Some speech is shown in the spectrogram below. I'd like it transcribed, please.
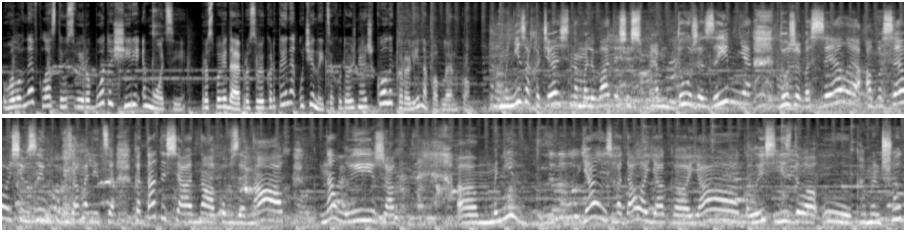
Головне вкласти у свою роботу щирі емоції, розповідає про свої картини учениця художньої школи Кароліна Павленко. Мені захотілося намалювати щось прям дуже зимнє, дуже веселе. А веселе ще взимку взагалі це кататися на ковзанах, на лижах. Е, Мені я згадала, як е, я колись їздила у Кременчук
